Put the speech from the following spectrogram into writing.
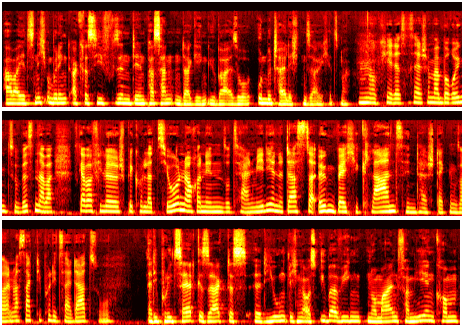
aber jetzt nicht unbedingt aggressiv sind den Passanten da gegenüber, also Unbeteiligten, sage ich jetzt mal. Hm, okay, das ist ja schon mal beruhigend zu wissen, aber es gab auch viele Spekulationen, auch in den sozialen Medien, dass da irgendwelche Clans hinterstecken sollen. Was sagt die Polizei dazu? Ja, die Polizei hat gesagt, dass äh, die Jugendlichen aus überwiegend normalen Familien kommen,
